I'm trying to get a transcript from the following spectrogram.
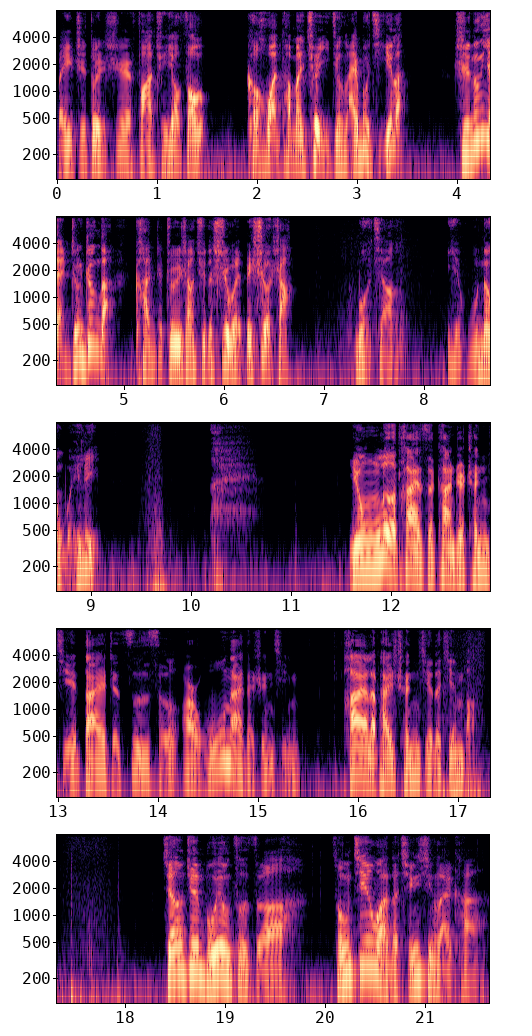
卑职顿时发觉要糟，可换他们却已经来不及了。”只能眼睁睁的看着追上去的侍卫被射杀，末将也无能为力。唉，永乐太子看着陈杰带着自责而无奈的神情，拍了拍陈杰的肩膀：“将军不用自责。从今晚的情形来看，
